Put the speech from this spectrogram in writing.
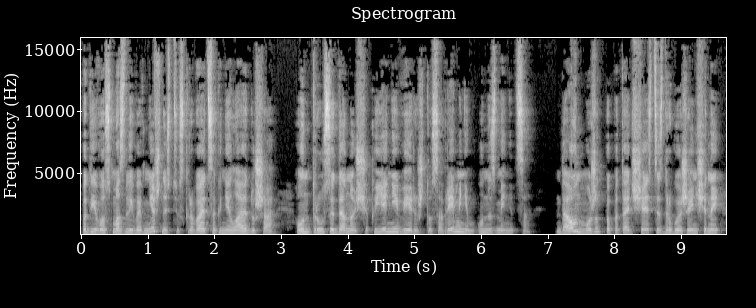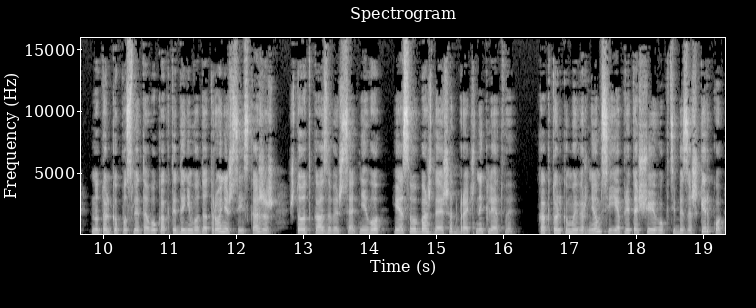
Под его смазливой внешностью скрывается гнилая душа. Он трус и доносчик, и я не верю, что со временем он изменится. Да, он может попытать счастье с другой женщиной, но только после того, как ты до него дотронешься и скажешь, что отказываешься от него и освобождаешь от брачной клятвы. Как только мы вернемся, я притащу его к тебе за шкирку,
